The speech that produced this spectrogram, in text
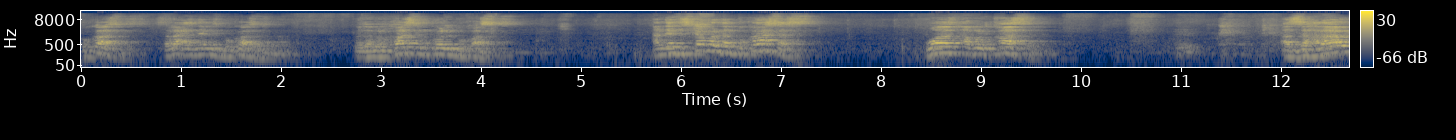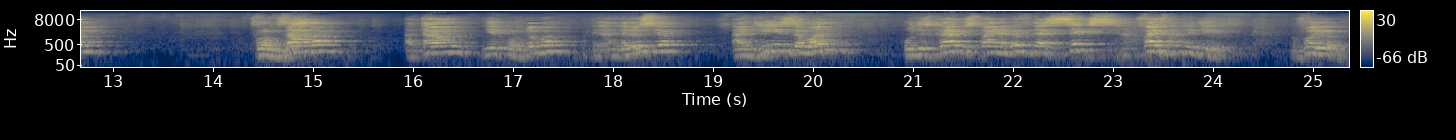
Bukasas. Salah's name is Bukasas now. But Abu Qasim called Bukasas. And they discovered that Bukasas was Abu Qasim. Al-Zahrawi from Zahra, a town near Cordoba in Andalusia, and he is the one who described bifida as six, 500 years before Europe.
